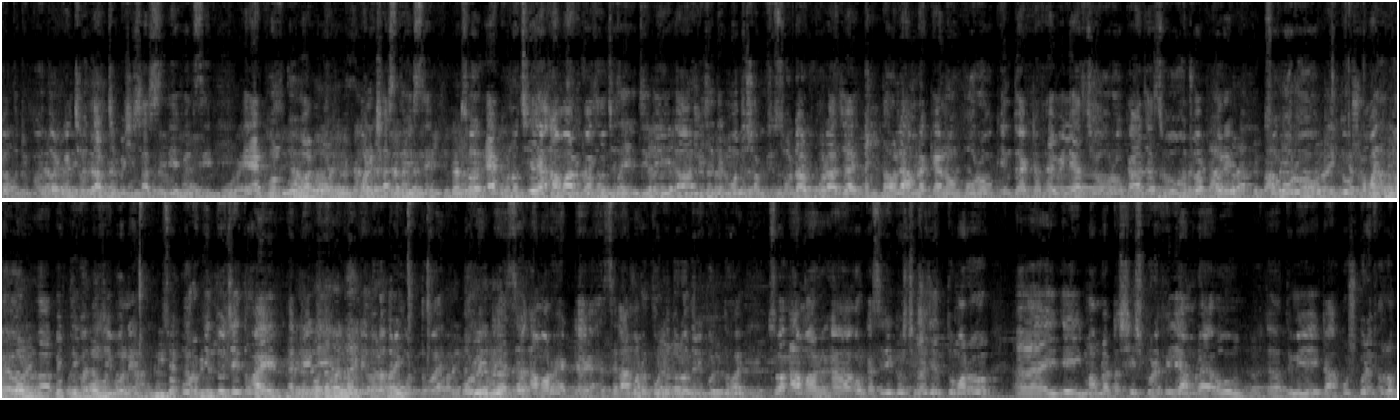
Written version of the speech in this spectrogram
যতটুকু দরকার ছিল তার চেয়ে বেশি শাস্তি দিয়ে ফেলছি এখন ওভার অনেক শাস্তি হয়েছে। এখন হচ্ছে আমার কথা হচ্ছে যে যদি নিজেদের মধ্যে সবকিছু সোর্ট আউট করা যায় তাহলে আমরা কেন ওরও কিন্তু একটা ফ্যামিলি আছে ওরও কাজ আছে ও জব করে। ওরও কিন্তু আহ, ব্যক্তিগত জীবনে। ওরও কিন্তু যেতে হয় করতে হয়। আমারও একটা হ্যাসেল আমারও কোর্টে দৌড়াদৌড়ি করতে হয়। সো আমার ওর কাছে রিকোয়েস্ট ছিল যে তোমারও এই- মামলাটা শেষ করে ফেলে, আমরা ও তুমি এটা আপোষ করে ফেলো।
